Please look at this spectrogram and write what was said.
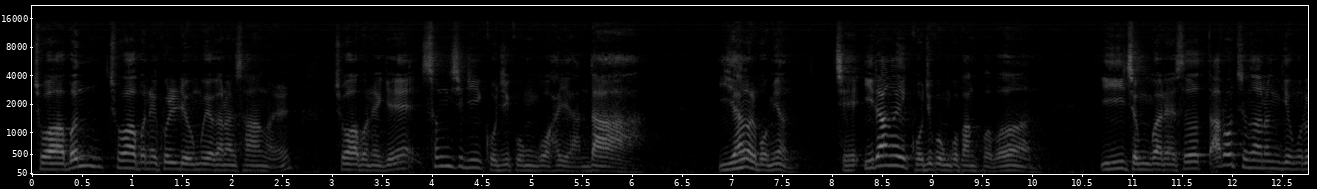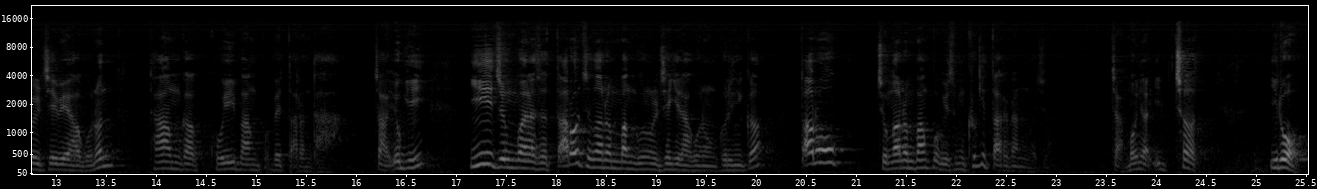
조합은 조합원의 권리 의무에 관한 사항을 조합원에게 성실히 고지 공고하여야 한다. 2항을 보면 제1항의 고지 공고 방법은 이 정관에서 따로 정하는 경우를 제외하고는 다음 각 고의 방법에 따른다. 자, 여기 이 정관에서 따로 정하는 방법을 제기하고는 그러니까 따로 정하는 방법이 있으면 거기 따르라는 거죠. 자, 뭐냐? 첫 1호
